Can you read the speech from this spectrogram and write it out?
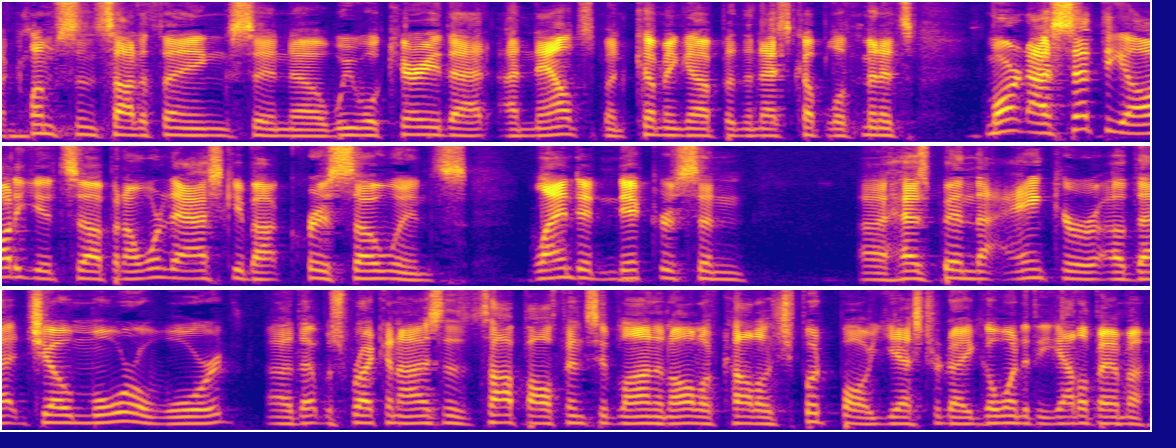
uh, Clemson side of things, and uh, we will carry that announcement coming up in the next couple of minutes. Martin, I set the audience up, and I wanted to ask you about Chris Owens, Landon Dickerson uh, has been the anchor of that Joe Moore Award uh, that was recognized as the top offensive line in all of college football yesterday, going to the Alabama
